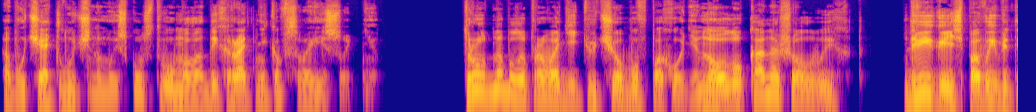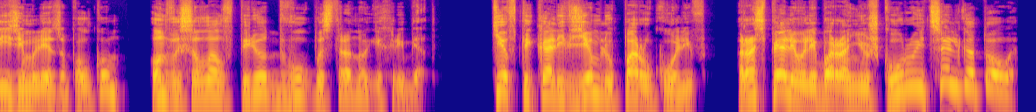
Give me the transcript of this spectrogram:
обучать лучному искусству молодых ратников своей сотни. Трудно было проводить учебу в походе, но Лука нашел выход. Двигаясь по выбитой земле за полком, он высылал вперед двух быстроногих ребят. Те втыкали в землю пару кольев, распяливали баранью шкуру, и цель готова.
